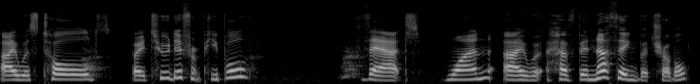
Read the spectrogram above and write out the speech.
I was told by two different people that one, I w- have been nothing but trouble,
